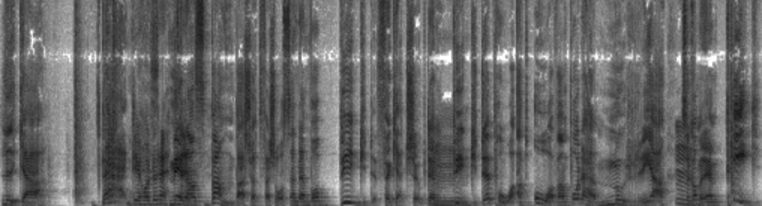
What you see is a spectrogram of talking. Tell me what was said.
Lika bang. Det har du rätt i. Medan bamba köttfärssåsen den var byggd för ketchup. Den Mm. byggde på att ovanpå det här murriga så Mm. kommer det en pigg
